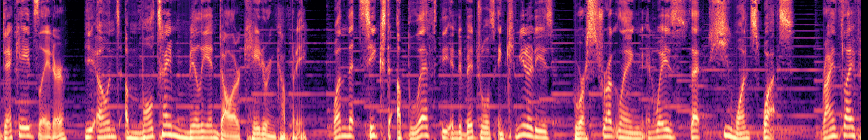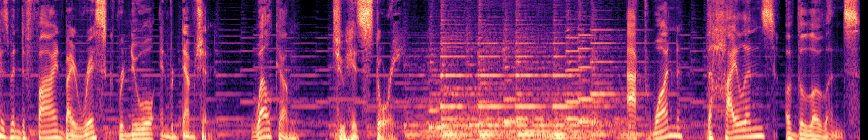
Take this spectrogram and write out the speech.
decades later, he owns a multi million dollar catering company, one that seeks to uplift the individuals and communities who are struggling in ways that he once was. Ryan's life has been defined by risk, renewal, and redemption. Welcome to his story. 1 The Highlands of the Lowlands.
